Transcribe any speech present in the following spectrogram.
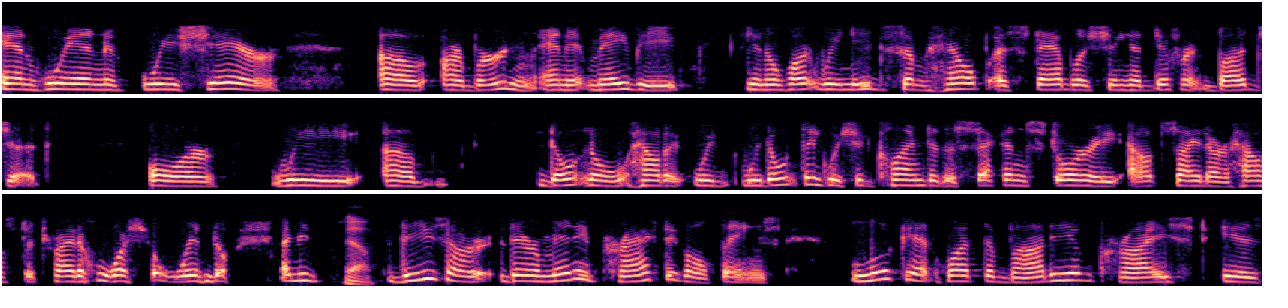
And when we share uh, our burden, and it may be, you know what, we need some help establishing a different budget, or we um, don't know how to. We we don't think we should climb to the second story outside our house to try to wash a window. I mean, Yeah. these are there are many practical things. Look at what the body of Christ is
